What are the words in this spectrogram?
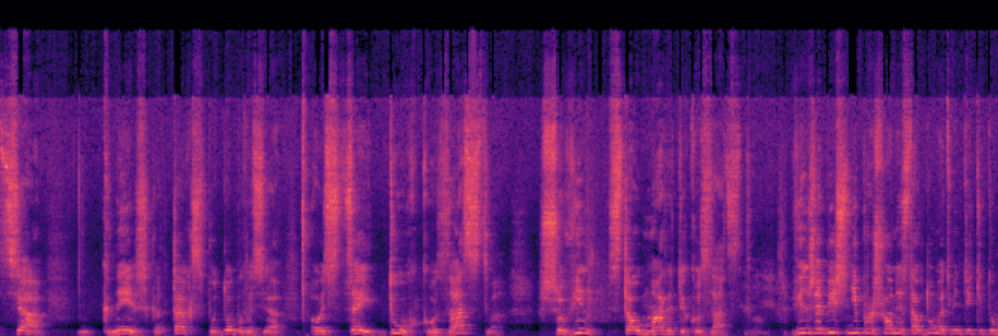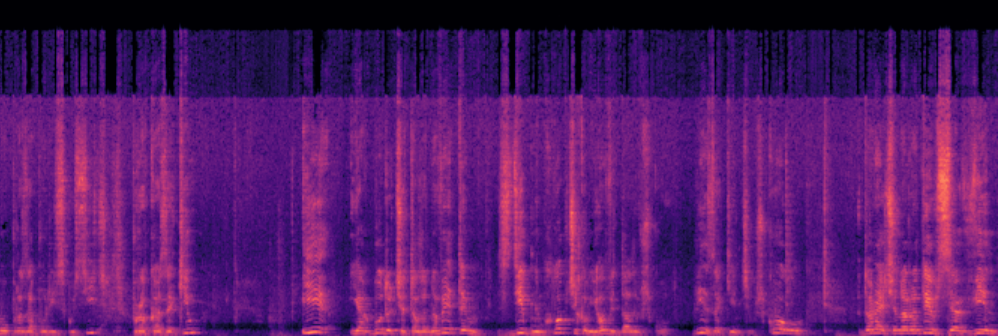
ця книжка, так сподобалося ось цей дух козацтва, що він став марити козацтвом. Він же більш ні про що не став думати, він тільки думав про Запорізьку Січ, про козаків. І, як будучи талановитим, здібним хлопчиком, його віддали в школу. Він закінчив школу. До речі, народився він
